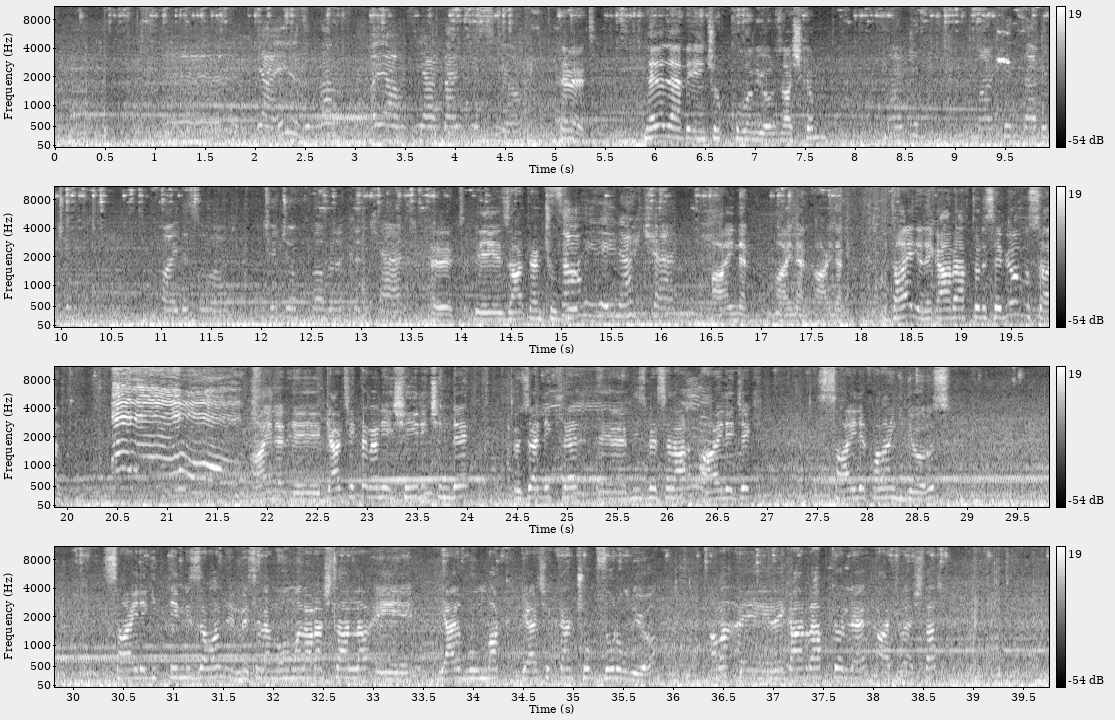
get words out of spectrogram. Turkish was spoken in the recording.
Ee, yani en azından ayağımız yerden kesiyor. Evet. Nerelerde en çok kullanıyoruz aşkım? Market marketlerde çok faydası var. Çocukla bırakırken, Evet. e, zaten çocuğu... sahile inerken. Aynen, aynen, aynen. Kutay, Regal Raptor'u seviyor musun? Aynen. e, gerçekten hani şehir içinde özellikle e, biz mesela ailecek sahile falan gidiyoruz. Sahile gittiğimiz zaman e, mesela normal araçlarla e, yer bulmak gerçekten çok zor oluyor. Ama e, Regal Raptor'le arkadaşlar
